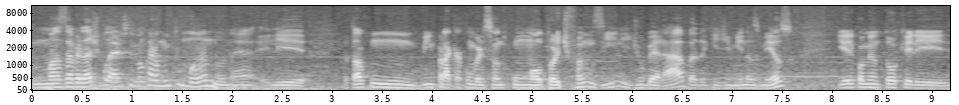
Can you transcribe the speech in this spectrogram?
mas na verdade o Laerte também é um cara muito humano, né? Ele, Eu tava com. vim pra cá conversando com um autor de fanzine de Uberaba, daqui de Minas mesmo. E ele comentou que ele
